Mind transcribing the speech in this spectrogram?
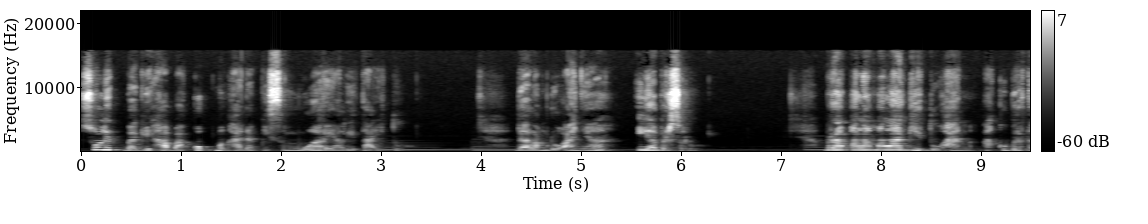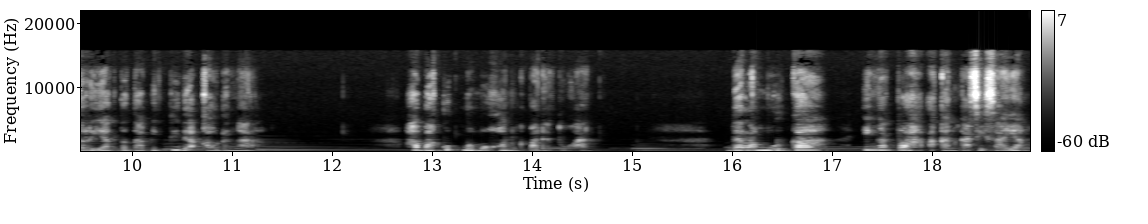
sulit bagi Habakuk menghadapi semua realita itu. Dalam doanya, ia berseru, "Berapa lama lagi, Tuhan, aku berteriak tetapi tidak kau dengar?" Habakuk memohon kepada Tuhan, "Dalam murka, ingatlah akan kasih sayang."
